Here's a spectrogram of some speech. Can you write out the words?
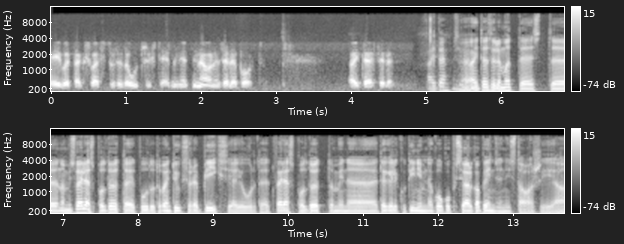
ei võtaks vastu seda uut süsteemi, nii et mina olen selle poolt. Aitäh teile! aitäh! aitäh selle mõtte eest, no mis väljaspool töötajaid puudutab, ainult üks repliik siia juurde, et väljaspool töötamine, tegelikult inimene kogub seal ka pensionistaaži ja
